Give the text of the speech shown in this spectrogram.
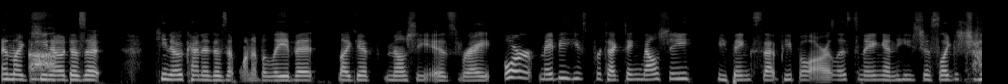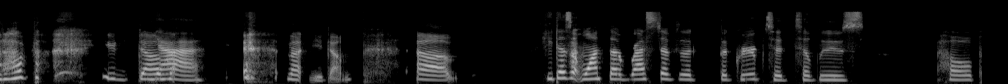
And like uh, Kino doesn't Kino kind of doesn't want to believe it. Like if Melshi is right, or maybe he's protecting Melshi. He thinks that people are listening and he's just like, shut up, you dumb, yeah, not you dumb. Um, he doesn't want the rest of the the group to to lose hope.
